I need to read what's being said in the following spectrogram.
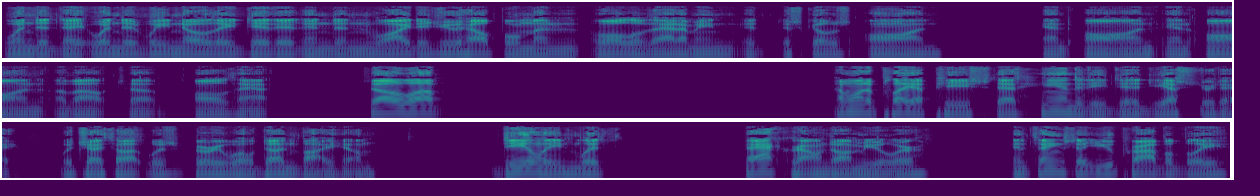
when did they when did we know they did it and then why did you help them and all of that. I mean it just goes on and on and on about uh, all that. So uh, i want to play a piece that hannity did yesterday which i thought was very well done by him dealing with background on mueller and things that you probably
